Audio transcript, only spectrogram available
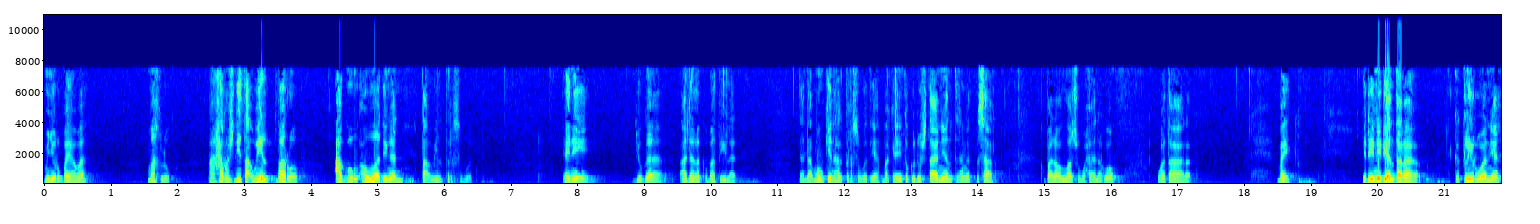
menyerupai apa? Makhluk. Nah, harus ditakwil baru agung Allah dengan takwil tersebut. Ini juga adalah kebatilan. Dan tidak mungkin hal tersebut ya. Bahkan itu kedustaan yang sangat besar kepada Allah Subhanahu wa taala. Baik. Jadi ini di antara kekeliruan ya,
